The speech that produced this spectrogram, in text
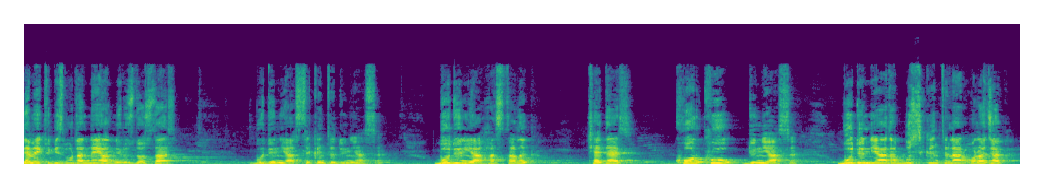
Demek ki biz buradan ne anlıyoruz dostlar? Bu dünya sıkıntı dünyası. Bu dünya hastalık, keder, korku dünyası. Bu dünyada bu sıkıntılar olacak.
